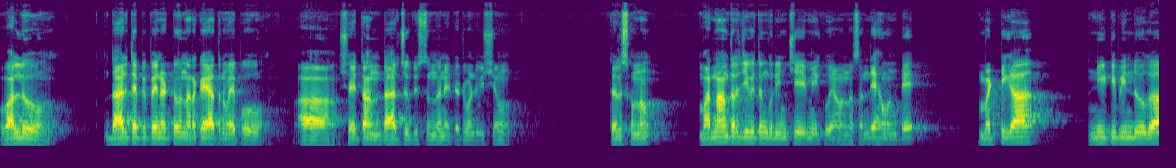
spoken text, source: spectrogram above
వాళ్ళు దారి తప్పిపోయినట్టు నరకయాత్ర వైపు ఆ శైతాన్ దారి చూపిస్తుంది అనేటటువంటి విషయం తెలుసుకున్నాం మరణాంతర జీవితం గురించి మీకు ఏమన్నా సందేహం ఉంటే మట్టిగా నీటి బిందువుగా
